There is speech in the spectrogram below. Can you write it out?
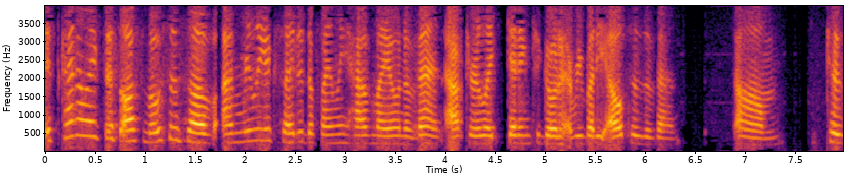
it's kind of like this osmosis of I'm really excited to finally have my own event after like getting to go to everybody else's events. Um, because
